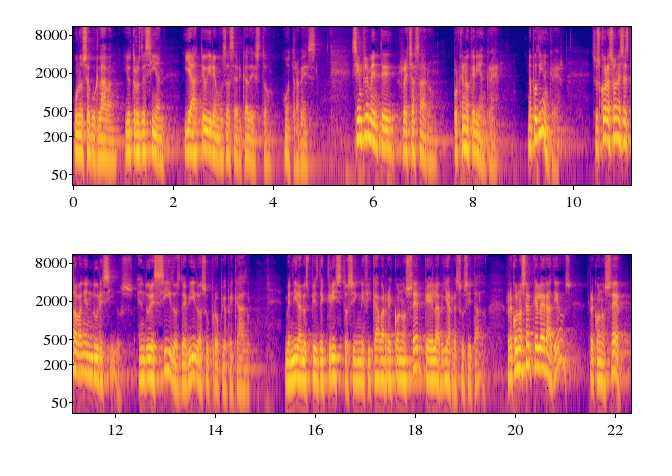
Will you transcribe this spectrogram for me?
unos se burlaban y otros decían, ya te oiremos acerca de esto otra vez. Simplemente rechazaron porque no querían creer. No podían creer. Sus corazones estaban endurecidos, endurecidos debido a su propio pecado. Venir a los pies de Cristo significaba reconocer que Él había resucitado, reconocer que Él era Dios, reconocer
